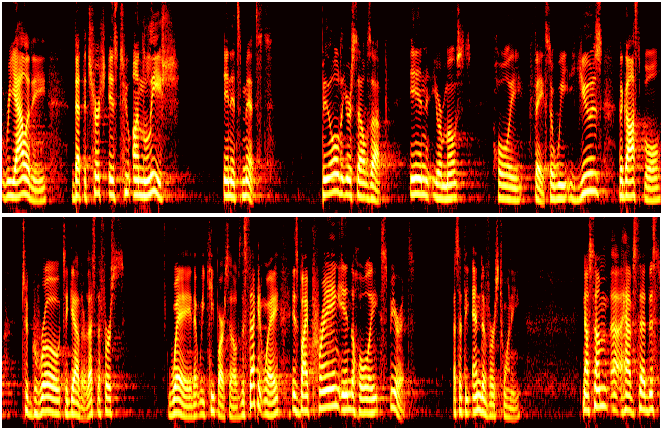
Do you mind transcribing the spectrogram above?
reality that the church is to unleash in its midst. Build yourselves up in your most holy faith. So we use the gospel to grow together. That's the first way that we keep ourselves. The second way is by praying in the Holy Spirit. That's at the end of verse 20. Now, some uh, have said this,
